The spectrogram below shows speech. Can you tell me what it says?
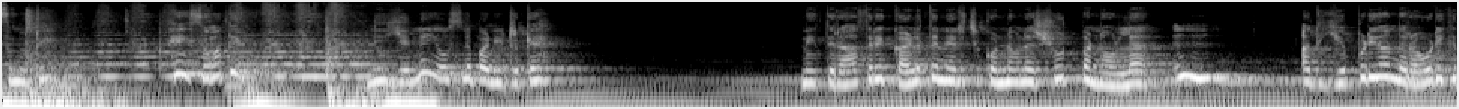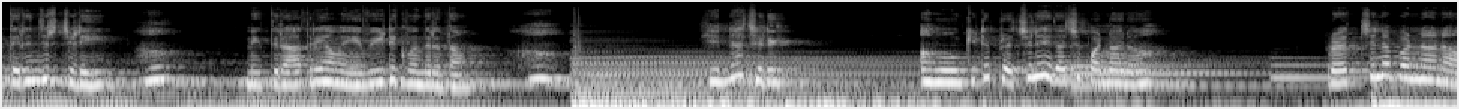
சுமதி. ஹே சுமதி. நீ என்ன யோசனை பண்ணிட்டு இருக்க? நேத்து ராத்திரி கழுத்தை நெரிச்சு கொண்டவனை ஷூட் பண்ணோம்ல? அது எப்படியோ அந்த ரவுடிக்கு தெரிஞ்சிருச்சுடி. நேத்து ராத்திரி அவன் என் வீட்டுக்கு வந்திருந்தான். என்னாச்சடி அவன் உன்கிட்ட பிரச்சனை ஏதாச்சும் பண்ணானா? பிரச்சனை பண்ணானா?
